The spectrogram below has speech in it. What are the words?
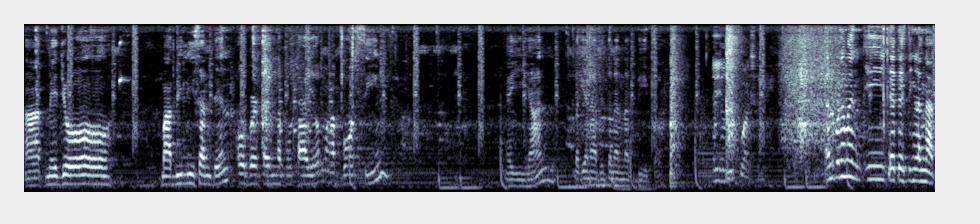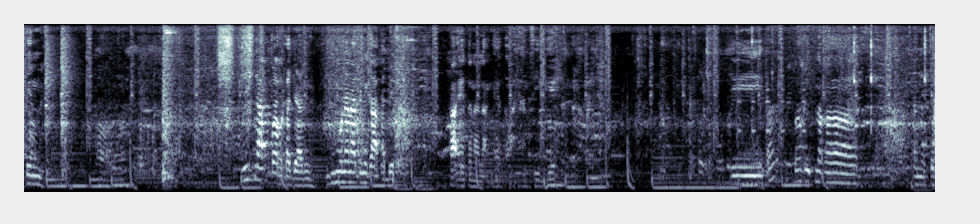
At medyo mabilisan din. Overtime na po tayo mga bossing. Ayan. Lagyan natin ito ng nut dito. Ay, yung washer. Ano pa naman, i-testing lang natin. May black bar ka dyan. Hindi muna natin ikakabit. Ah, ito na lang. Ito, ayan. Sige. I, ah, bakit naka... Ano to?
